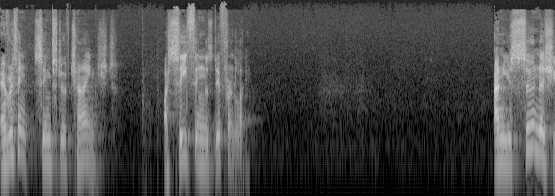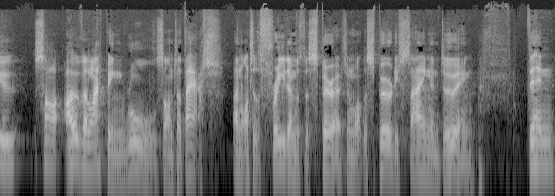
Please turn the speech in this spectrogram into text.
everything seems to have changed. I see things differently. And as soon as you start overlapping rules onto that and onto the freedom of the Spirit and what the Spirit is saying and doing, then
